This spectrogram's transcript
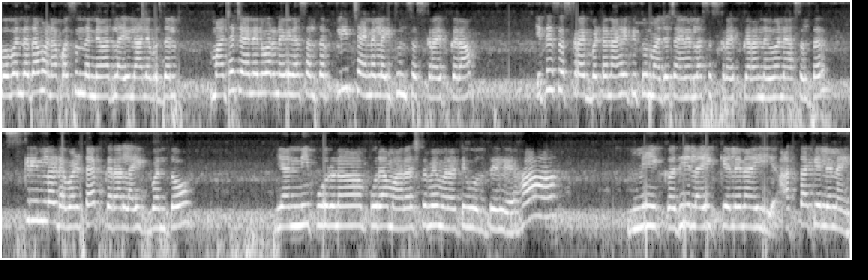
बबन दादा मनापासून धन्यवाद लाईव्हला आल्याबद्दल. माझ्या चॅनलवर नवीन असाल तर प्लीज चॅनलला इथून सबस्क्राईब करा. इथे सबस्क्राईब बटन आहे तिथून माझ्या चॅनलला सबस्क्राईब करा. नवीन असेल तर स्क्रीनला डबल टॅप करा लाईक बनतो. यांनी पूर्ण पुरा महाराष्ट्र में मराठी बोलते है. हा. मी कधी लाईक केले नाही आत्ता केले नाही.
